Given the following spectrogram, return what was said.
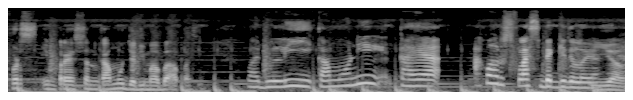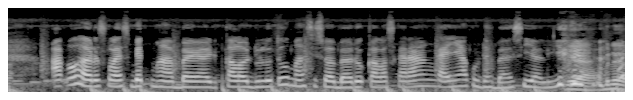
first impression kamu jadi maba apa sih? Waduh, Li, kamu nih kayak aku harus flashback gitu loh ya. Iyalah. Aku harus flashback maba ya. Kalau dulu tuh mahasiswa baru, kalau sekarang kayaknya aku udah basi ya, Li. Iya, bener.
